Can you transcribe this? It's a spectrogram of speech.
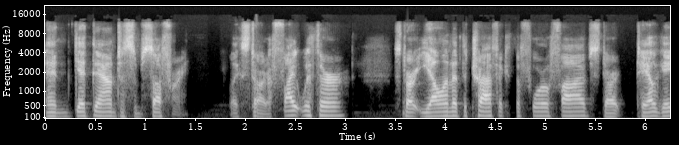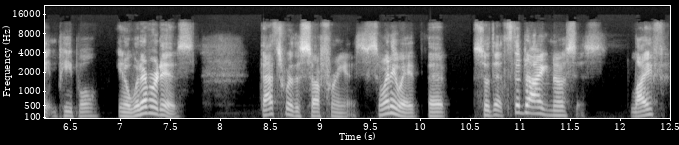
and get down to some suffering. Like start a fight with her start yelling at the traffic at the 405 start tailgating people you know whatever it is. That's where the suffering is. So anyway the so that's the diagnosis. Life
